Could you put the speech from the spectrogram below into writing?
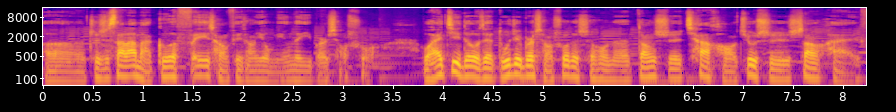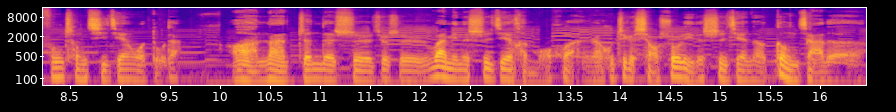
呃，这是萨拉玛戈非常非常有名的一本小说。我还记得我在读这本小说的时候呢，当时恰好就是上海封城期间我读的，啊，那真的是就是外面的世界很魔幻，然后这个小说里的世界呢更加的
